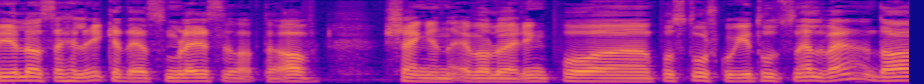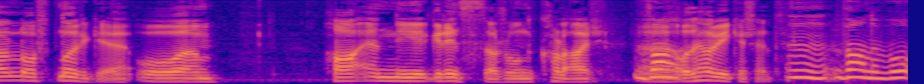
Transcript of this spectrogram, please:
vi løser heller ikke det som ble resultatet av Schengen-evaluering på, på, Storskog i 2011. Da lovte Norge å ha en ny grensestasjon klar. Hva, og det har jo ikke skjedd. Mm, Varnebo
